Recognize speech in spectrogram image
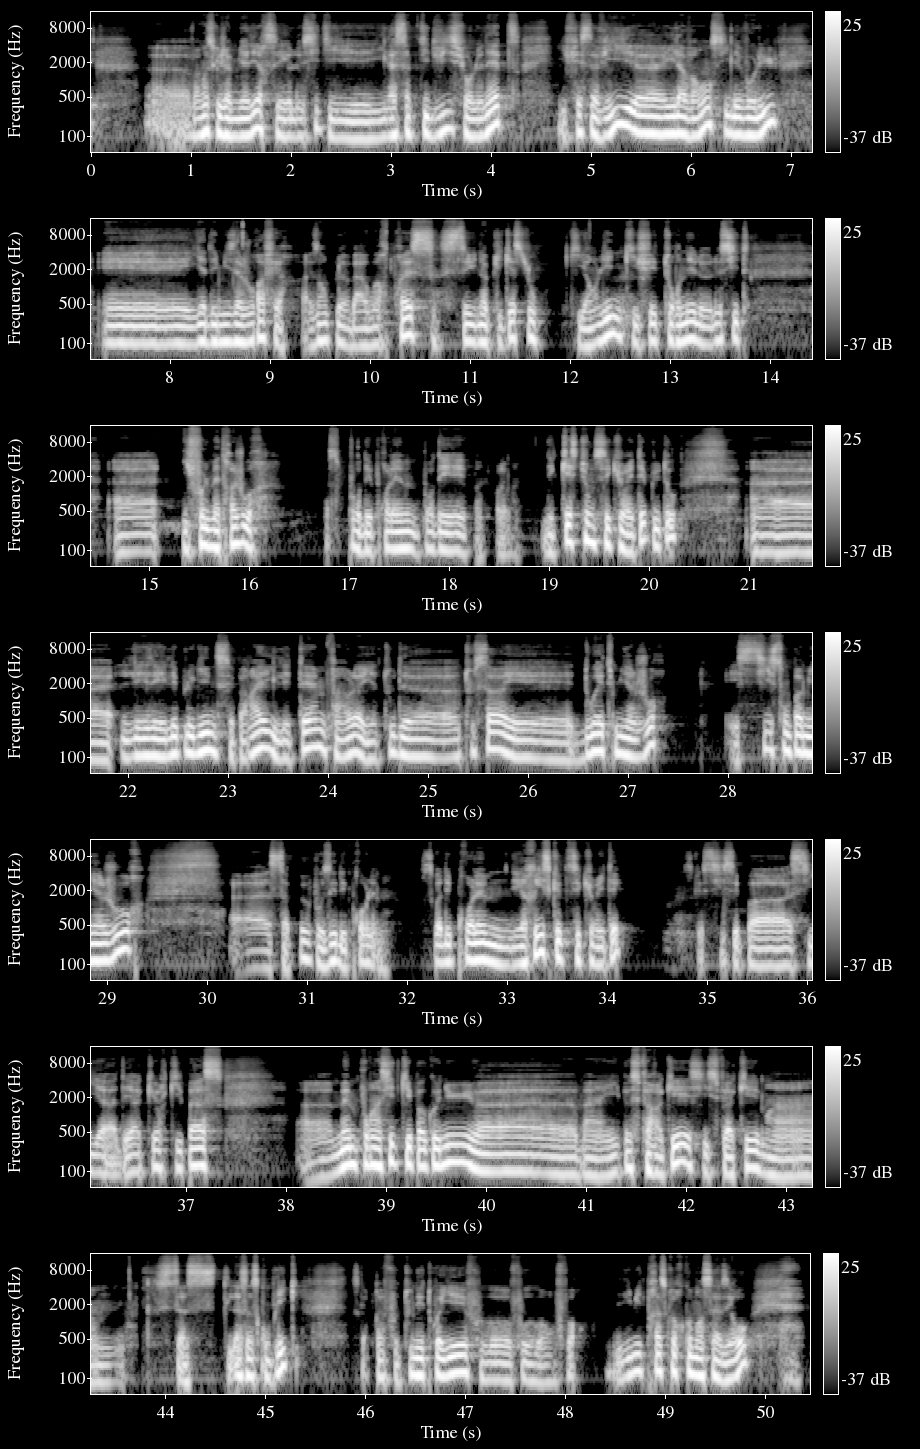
euh, enfin, moi, ce que j'aime bien dire, c'est le site, il, a sa petite vie sur le net, il fait sa vie, il avance, il évolue, et il y a des mises à jour à faire. Par exemple, bah, WordPress, c'est une application qui est en ligne, qui fait tourner le, site. il faut le mettre à jour. Pour des problèmes, pour des, des questions de sécurité plutôt. Euh, les, les plugins, c'est pareil, les thèmes, enfin voilà, il y a tout de, tout ça et doit être mis à jour. Et s'ils sont pas mis à jour, euh, ça peut poser des problèmes. Soit des problèmes, des risques de sécurité. Parce que si c'est pas, s'il y a des hackers qui passent, euh, même pour un site qui est pas connu, euh, ben il peut se faire hacker. S'il se fait hacker, ben ça, là ça se complique. Parce qu'après faut tout nettoyer, faut, faut, faut limite presque recommencer à zéro.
